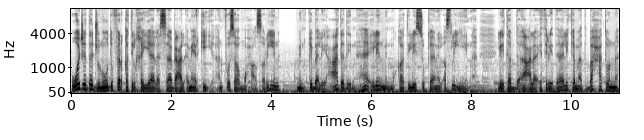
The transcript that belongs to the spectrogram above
وجد جنود فرقة الخيالة السابعة الأمريكية أنفسهم محاصرين من قبل عدد هائل من مقاتلي السكان الأصليين لتبدأ على إثر ذلك مذبحة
